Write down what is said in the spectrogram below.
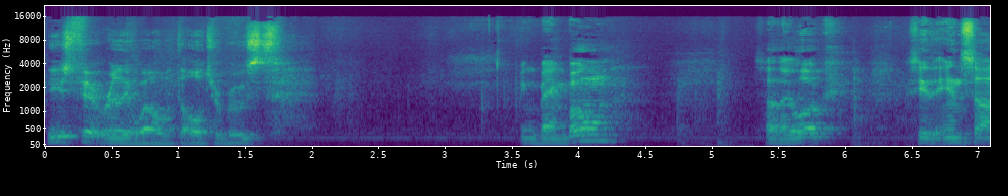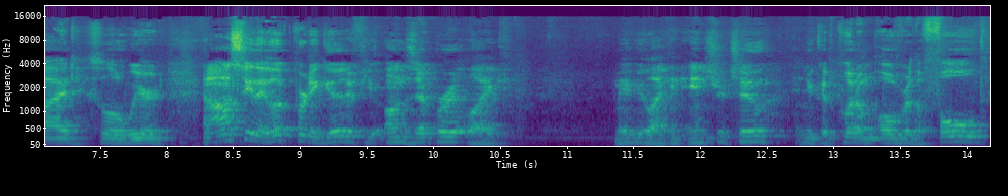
These fit really well with the Ultra Boosts. Bing, bang, boom. That's how they look. See the inside, it's a little weird. And honestly, they look pretty good if you unzipper it like maybe like an inch or two and you could put them over the fold.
